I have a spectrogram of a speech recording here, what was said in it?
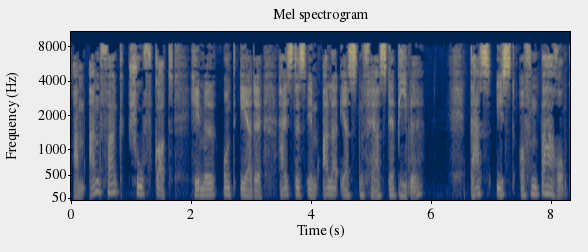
Am Anfang schuf Gott Himmel und Erde, heißt es im allerersten Vers der Bibel. Das ist Offenbarung.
